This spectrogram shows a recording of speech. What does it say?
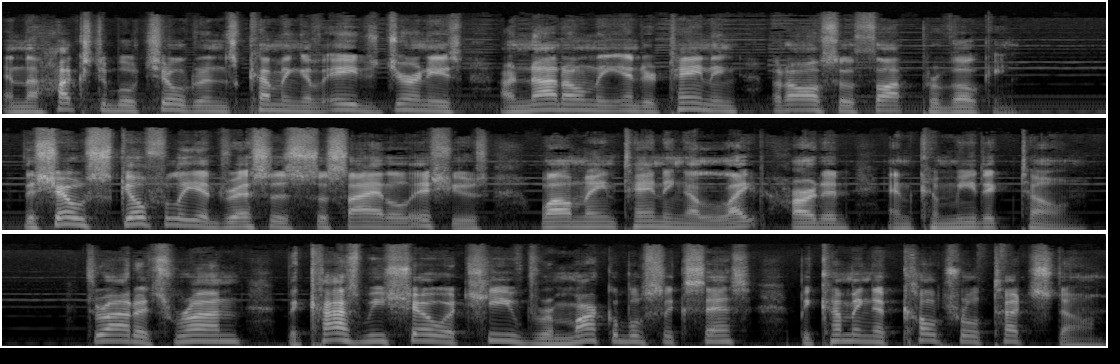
and the Huxtable children's coming of age journeys are not only entertaining but also thought provoking. The show skillfully addresses societal issues while maintaining a light-hearted and comedic tone. Throughout its run, The Cosby Show achieved remarkable success, becoming a cultural touchstone.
